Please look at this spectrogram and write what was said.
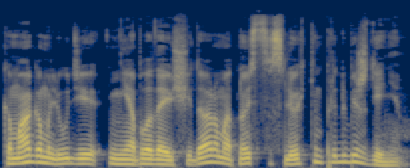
к магам люди, не обладающие даром, относятся с легким предубеждением.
